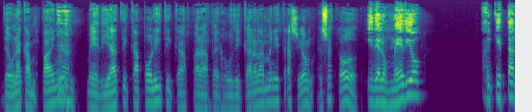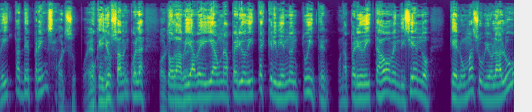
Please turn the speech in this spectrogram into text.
de una campaña mediática política para perjudicar a la administración. Eso es todo. Y de los medios antiestadistas de prensa. Por supuesto. Porque ellos saben cuál es. Por Todavía supuesto. veía una periodista escribiendo en Twitter, una periodista joven diciendo que Luma subió la luz.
